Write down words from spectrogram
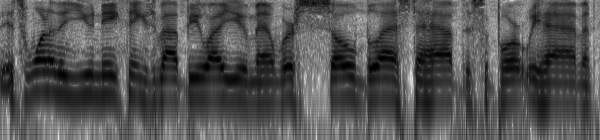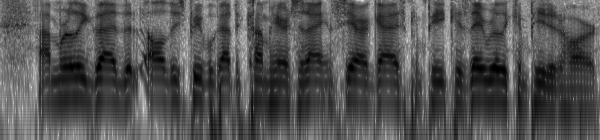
it's one of the unique things about BYU, man. We're so blessed to have the support we have, and I'm really glad that all these people got to come here tonight and see our guys compete because they really competed hard.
